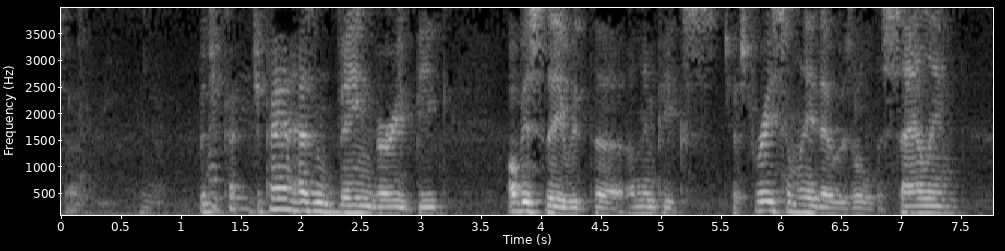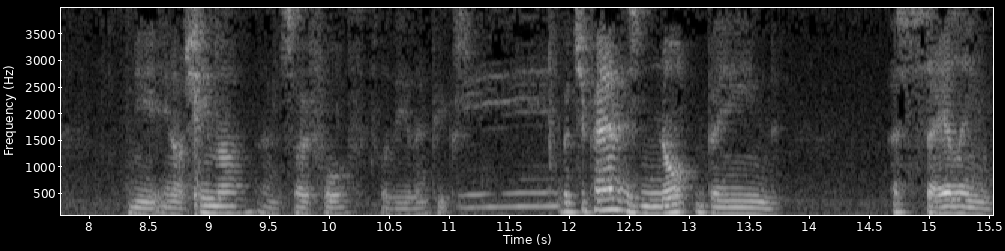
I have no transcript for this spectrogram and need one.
So, yeah. but Japan, Japan hasn't been very big. Obviously, with the Olympics just recently, there was all the sailing near Enoshima and so forth for the Olympics. But Japan has not been a sailing,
